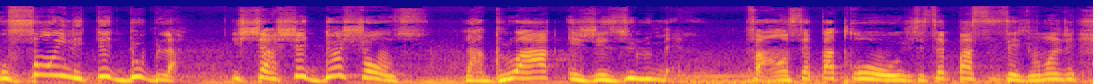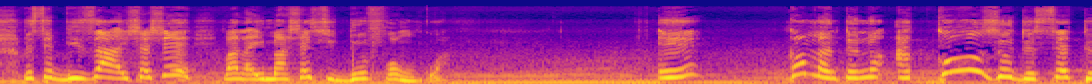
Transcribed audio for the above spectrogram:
Au fond, il était double. Il cherchait deux choses. La gloire et Jésus lui-même. Enfin, on ne sait pas trop, je ne sais pas si c'est vraiment... Mais c'est bizarre, il cherchait, voilà, il marchait sur deux fronts, quoi. Et quand maintenant, à cause de cette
